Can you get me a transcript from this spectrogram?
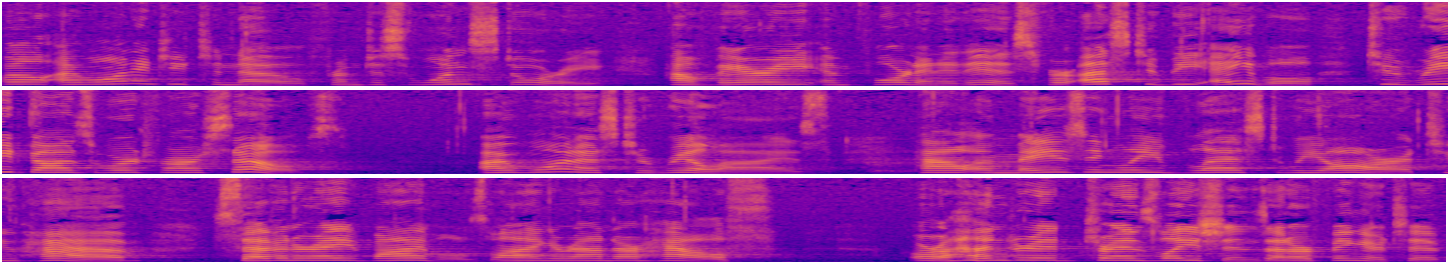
Well, I wanted you to know from just one story how very important it is for us to be able to read God's Word for ourselves. I want us to realize how amazingly blessed we are to have seven or eight Bibles lying around our house or a hundred translations at our fingertip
